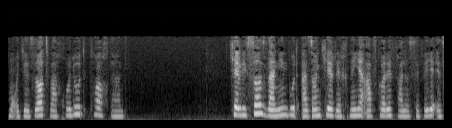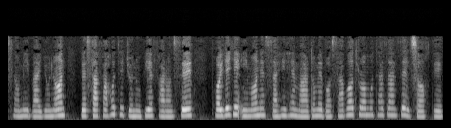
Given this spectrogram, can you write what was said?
معجزات و خلود تاختند. کلیسا زنین بود از آنکه رخنه افکار فلاسفه اسلامی و یونان به صفحات جنوبی فرانسه پایه ایمان صحیح مردم باسواد را متزلزل ساخته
